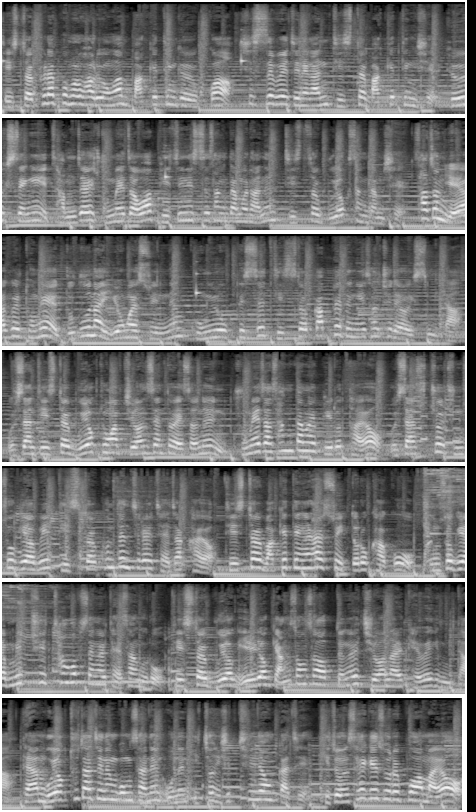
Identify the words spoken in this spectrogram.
디지털 플랫폼을 활용한 마케팅 교육과 실습을 진행하는 디지털 마케팅실, 교육생이 잠재 구매자와 비즈니스 상담을 하는 디지털 무역 상담실, 사전 예약을 통해 누구나 이용할 수 있는 공유 오피스 디지털 카페 등이 설치되어 있습니다. 울산 디지털 무역종합지원센터에서는 구매자 상담을 비롯하여 울산 수출 중소기업이 디지털 콘텐츠를 제작하여 디지털 마케팅을 할 수 있도록 하고 중소기업 및 취창업생을 대상으로 디지털 무역 인력 양성 사업 등을 지원할 계획입니다. 대한무역투자진흥공사는 오는 2027년까지 기존 3개소를 포함하여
